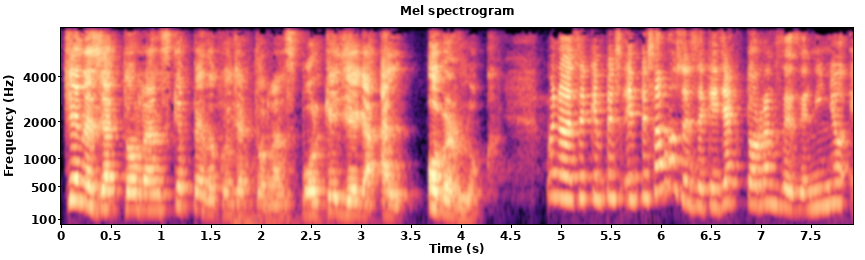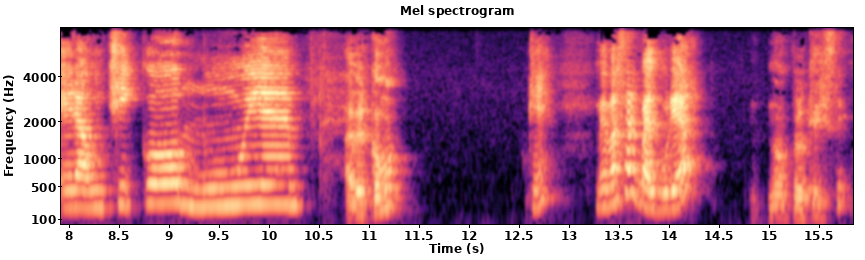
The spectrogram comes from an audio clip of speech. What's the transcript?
¿Quién es Jack Torrance? ¿Qué pedo con Jack Torrance? ¿Por qué llega al Overlook? Bueno, desde que empezamos, desde que Jack Torrance desde niño era un chico muy... Eh, a ver, ¿cómo? ¿Qué? ¿Me vas a balburear? No, pero ¿qué dijiste?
